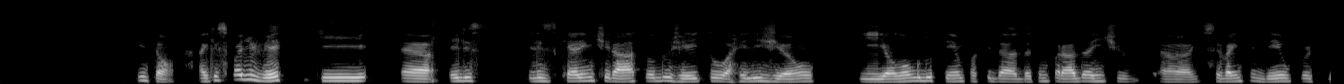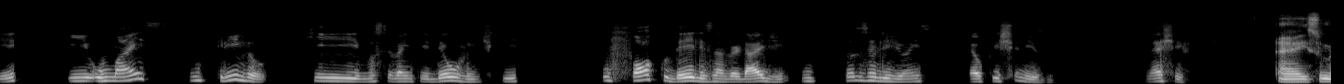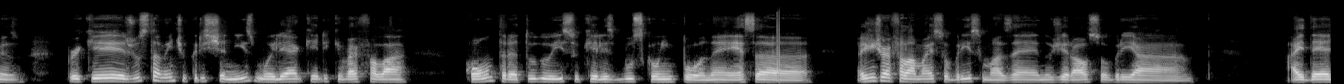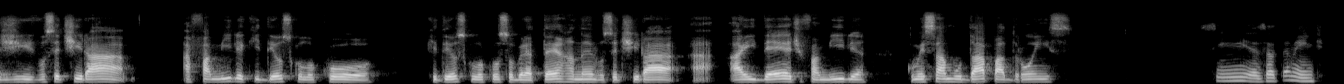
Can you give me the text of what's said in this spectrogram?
Então, aqui você pode ver que é, eles, eles querem tirar todo jeito a religião e ao longo do tempo aqui da, da temporada a gente uh, você vai entender o porquê e o mais incrível que você vai entender, ouvinte, que o foco deles, na verdade, em todas as religiões, é o cristianismo. Né, chefe? É isso mesmo. Porque justamente o cristianismo, ele é aquele que vai falar contra tudo isso que eles buscam impor, né? Essa a gente vai falar mais sobre isso, mas é no geral sobre a a ideia de você tirar a família que Deus colocou que Deus colocou sobre a terra, né? Você tirar a, a ideia de família, começar a mudar padrões. Sim, exatamente.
